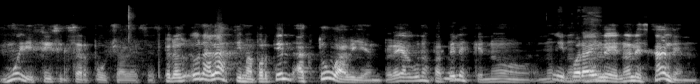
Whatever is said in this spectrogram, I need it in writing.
Muy difícil ser Pucho a veces. Pero es una lástima, porque él actúa bien, pero hay algunos papeles que no, no, Y no- por ahí- no le, no le salen.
